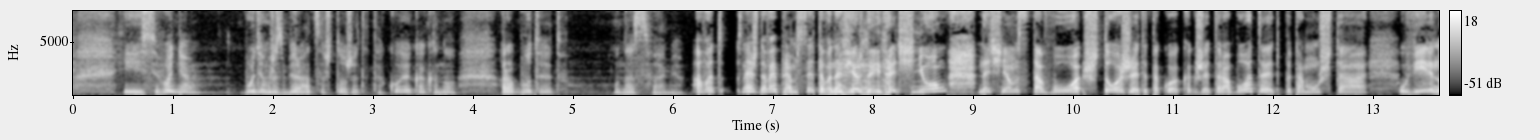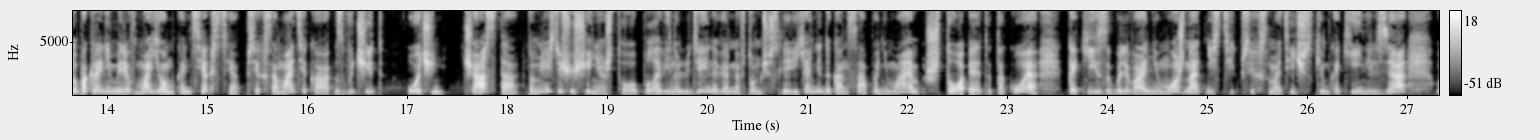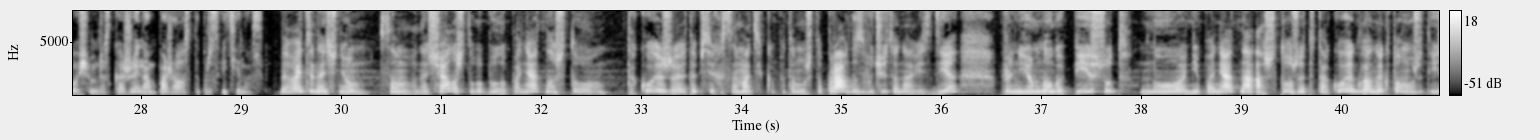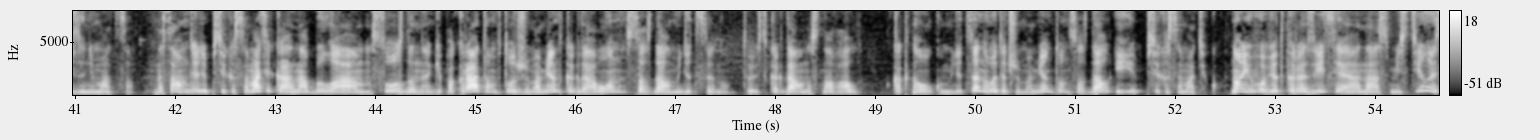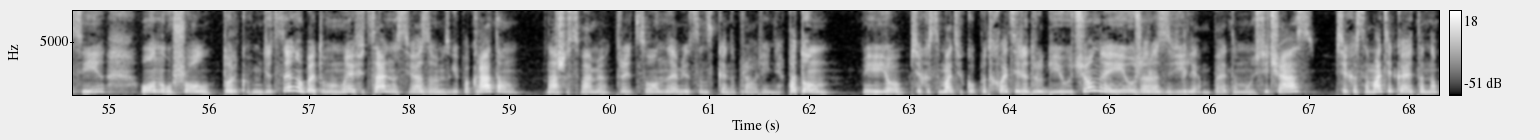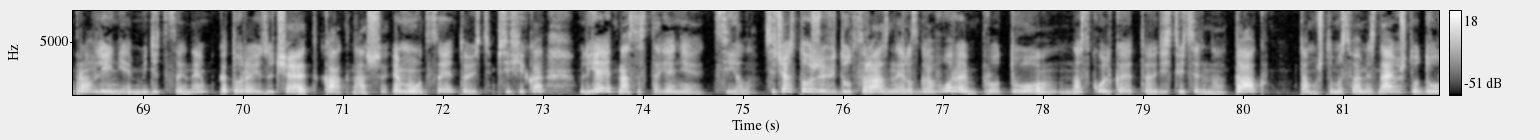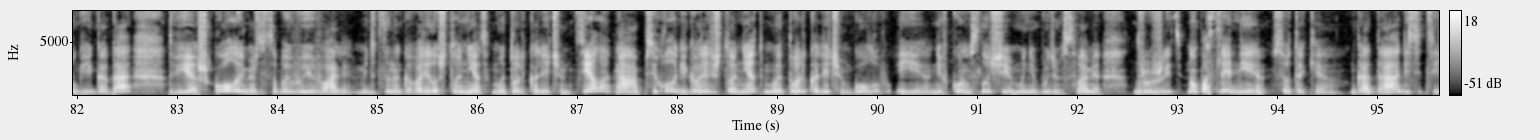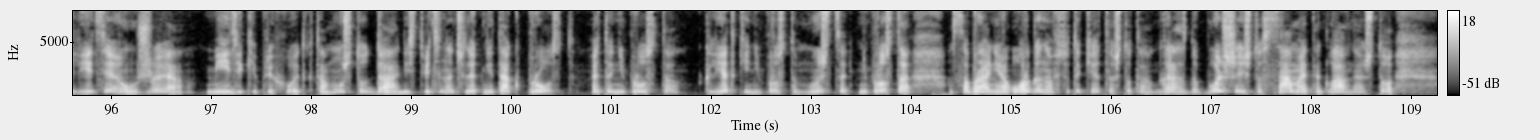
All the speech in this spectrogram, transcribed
И сегодня будем разбираться, что же это такое и как оно работает у нас с вами. А вот, знаешь, давай прям с этого, наверное, и начнем. Начнем с того, что же это такое, как же это работает, потому что уверен, ну, по крайней мере, в моем контексте психосоматика звучит очень часто, но у меня есть ощущение, что половина людей, наверное, в том числе и я, не до конца понимаем, что это такое, какие заболевания можно отнести к психосоматическим, какие нельзя. В общем, расскажи нам, пожалуйста, просвети нас. Давайте начнем с самого начала, чтобы было понятно, что такое же это психосоматика, потому что правда звучит она везде, про нее много пишут, но непонятно, а что же это такое, и главное, кто может ей заниматься. На самом деле психосоматика, она была создана Гиппократом в тот же момент, когда он создал медицину медицину. То есть, когда он основал как науку медицину, в этот же момент он создал и психосоматику. Но его ветка развития, она сместилась, и он ушел только в медицину, поэтому мы официально связываем с Гиппократом наше с вами традиционное медицинское направление. Потом ее психосоматику подхватили другие ученые и уже развили. Поэтому сейчас Психосоматика — это направление медицины, которое изучает, как наши эмоции, то есть психика, влияет на состояние тела. Сейчас тоже ведутся разные разговоры про то, насколько это действительно так, потому что мы с вами знаем, что долгие года две школы между собой воевали. Медицина говорила, что нет, мы только лечим тело, а психологи говорили, что нет, мы только лечим голову. И ни в коем случае мы не будем с вами дружить. Но последние все таки года, десятилетия уже медики приходят к тому, что да, действительно, человек не так прост. Это не просто клетки, не просто мышцы, не просто собрание органов, все-таки это что-то гораздо большее, и что самое это главное, что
